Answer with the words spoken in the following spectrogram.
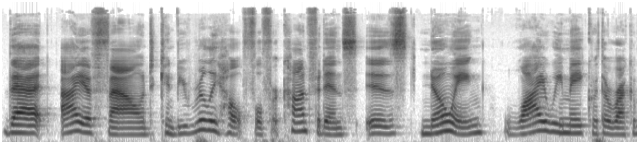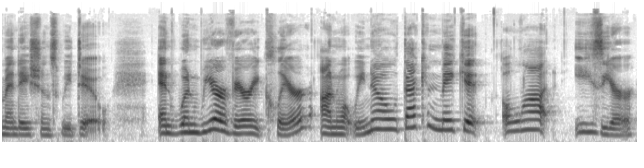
that I have found can be really helpful for confidence is knowing why we make the recommendations we do. And when we are very clear on what we know, that can make it a lot easier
